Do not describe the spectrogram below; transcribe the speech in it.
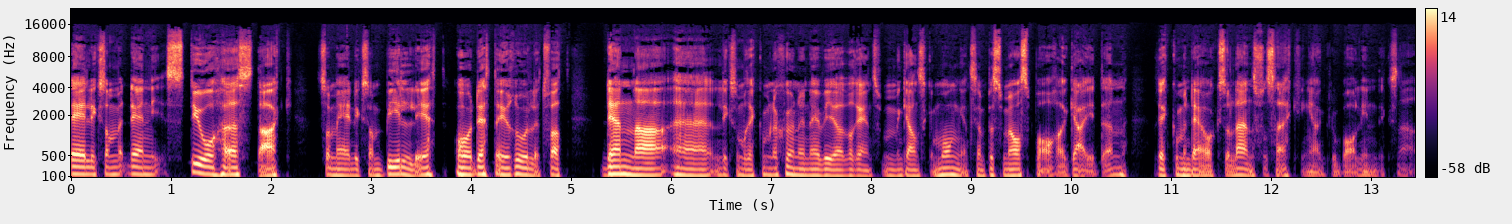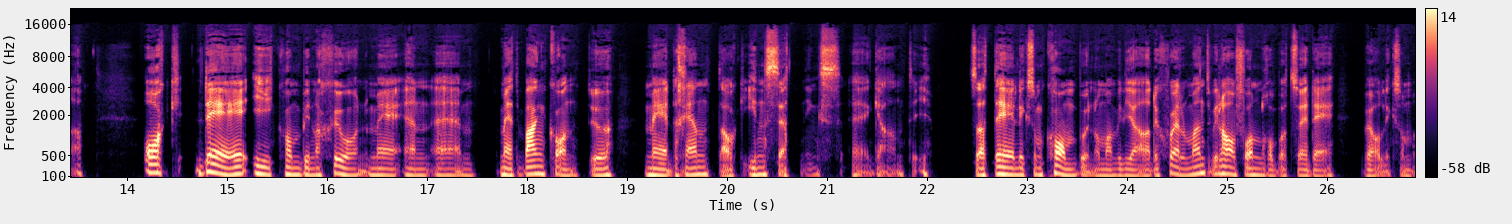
Det är, liksom, det är en stor höstack som är liksom billigt och detta är roligt för att denna eh, liksom rekommendationen är vi överens med ganska många, till exempel Småspararguiden rekommenderar också Länsförsäkringar Global indexnära. Och det i kombination med, en, eh, med ett bankkonto med ränta och insättningsgaranti. Så att det är liksom kombon om man vill göra det själv. Om man inte vill ha en fondrobot så är det vår liksom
